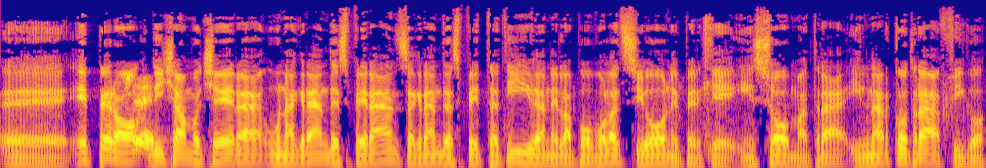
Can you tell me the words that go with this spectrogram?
eh, e però sì. diciamo c'era una grande speranza, grande aspettativa nella popolazione perché insomma tra il narcotraffico,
